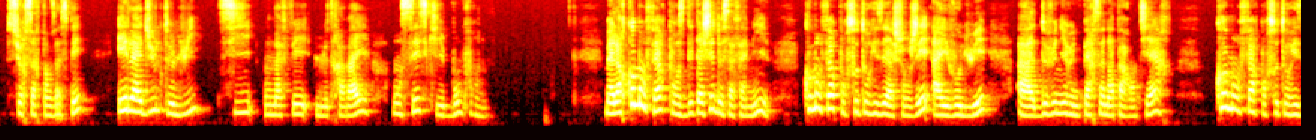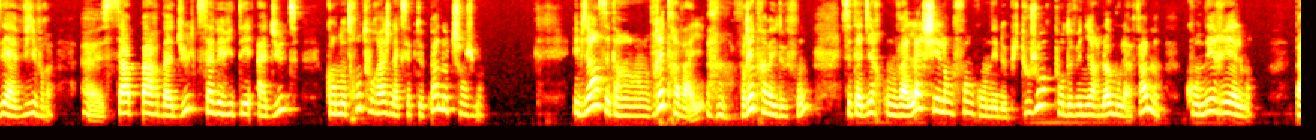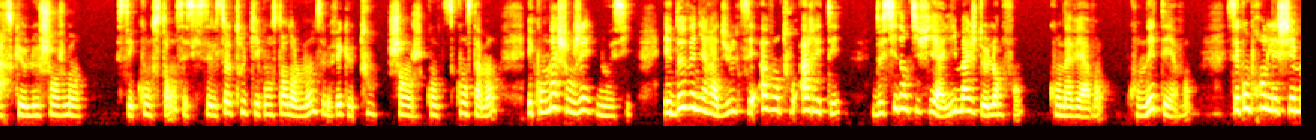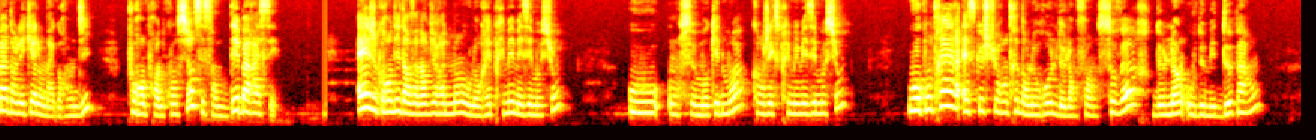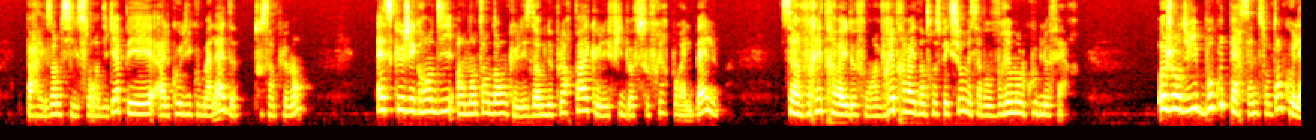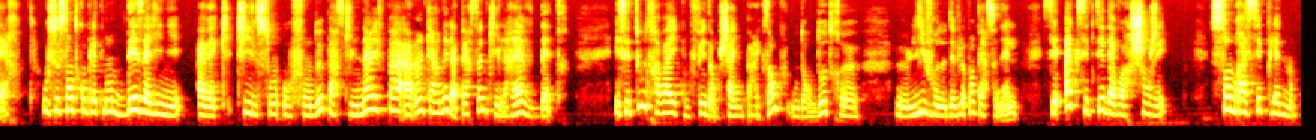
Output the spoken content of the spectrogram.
sur certains aspects, et l'adulte, lui, si on a fait le travail, on sait ce qui est bon pour nous. Mais alors comment faire pour se détacher de sa famille? Comment faire pour s'autoriser à changer, à évoluer, à devenir une personne à part entière Comment faire pour s'autoriser à vivre euh, sa part d'adulte, sa vérité adulte, quand notre entourage n'accepte pas notre changement? Eh bien, c'est un vrai travail, vrai travail de fond. C'est-à-dire, on va lâcher l'enfant qu'on est depuis toujours pour devenir l'homme ou la femme qu'on est réellement. Parce que le changement, c'est constant, c'est le seul truc qui est constant dans le monde, c'est le fait que tout change constamment et qu'on a changé nous aussi. Et devenir adulte, c'est avant tout arrêter de s'identifier à l'image de l'enfant qu'on avait avant, qu'on était avant. C'est comprendre les schémas dans lesquels on a grandi pour en prendre conscience et s'en débarrasser. Ai-je grandi dans un environnement où l'on réprimait mes émotions? Où on se moquait de moi quand j'exprimais mes émotions? Ou au contraire, est-ce que je suis rentrée dans le rôle de l'enfant sauveur de l'un ou de mes deux parents? Par exemple, s'ils sont handicapés, alcooliques ou malades, tout simplement. Est-ce que j'ai grandi en entendant que les hommes ne pleurent pas, que les filles doivent souffrir pour elles belles? C'est un vrai travail de fond, un vrai travail d'introspection, mais ça vaut vraiment le coup de le faire. Aujourd'hui, beaucoup de personnes sont en colère ou se sentent complètement désalignés avec qui ils sont au fond d'eux parce qu'ils n'arrivent pas à incarner la personne qu'ils rêvent d'être. Et c'est tout le travail qu'on fait dans Shine par exemple ou dans d'autres euh, livres de développement personnel, c'est accepter d'avoir changé, s'embrasser pleinement.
